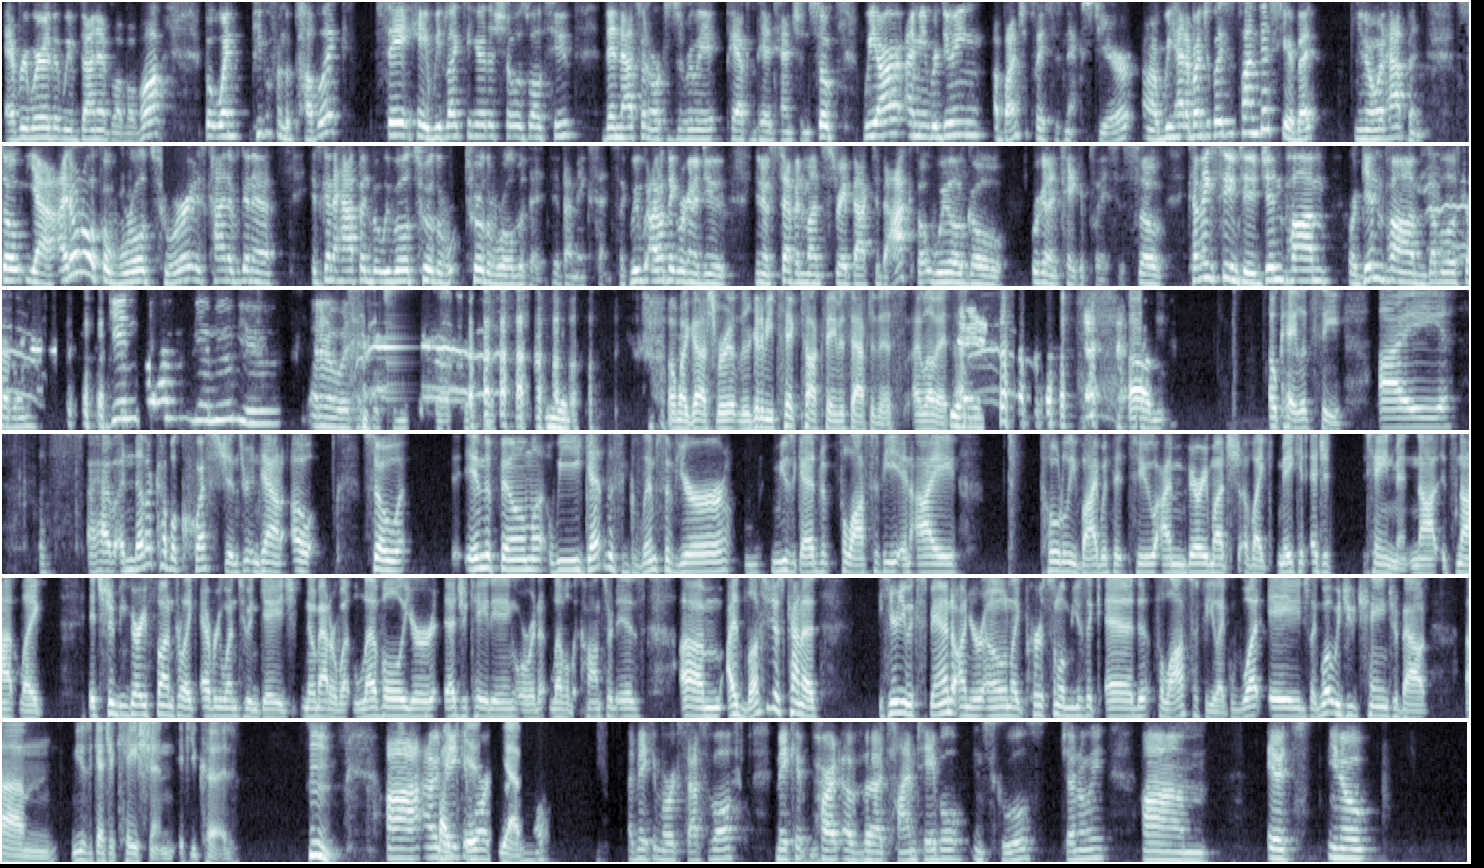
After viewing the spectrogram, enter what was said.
everywhere that we've done it blah blah blah but when people from the public say hey we'd like to hear the show as well too then that's when orchestras really pay up and pay attention so we are i mean we're doing a bunch of places next year uh, we had a bunch of places planned this year but you know what happened so yeah i don't know if a world tour is kind of gonna is going to happen, but we will tour the tour the world with it, if that makes sense. Like we, I don't think we're going to do you know seven months straight back to back, but we'll go. We're going to take it places. So coming soon to Gin Palm or Gin Palm 007. Gin Palm mew mew mew. I don't know what. oh my gosh, we're they're going to be TikTok famous after this. I love it. Yeah. um, okay, let's see. I let's. I have another couple questions written down. Oh, so in the film, we get this glimpse of your music ed philosophy, and I t- totally vibe with it too. I'm very much of like make it edutainment, not it's not like it should be very fun for like everyone to engage, no matter what level you're educating or what level the concert is. Um, I'd love to just kind of hear you expand on your own like personal music ed philosophy. Like, what age? Like, what would you change about um, music education if you could? Hmm. Uh, I would like make it, it more. Yeah. I'd make it more accessible. Make it part of the timetable in schools generally. Um, it's you know,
